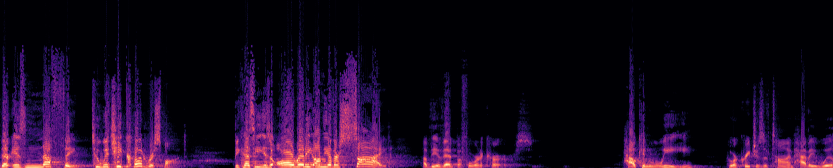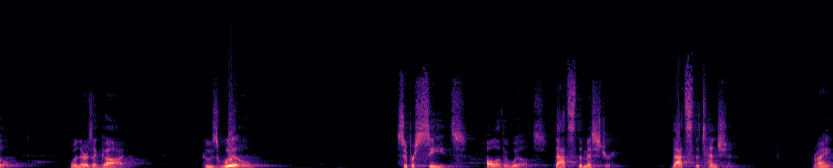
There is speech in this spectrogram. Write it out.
There is nothing to which he could respond because he is already on the other side of the event before it occurs. How can we, who are creatures of time, have a will when there is a God whose will supersedes all other wills. That's the mystery. That's the tension. Right?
